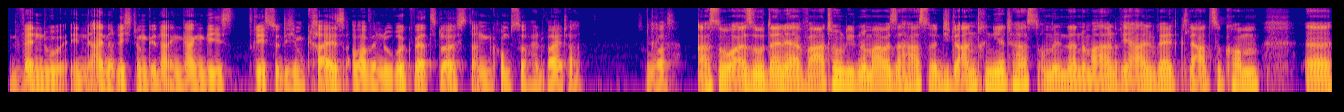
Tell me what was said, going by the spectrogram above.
wenn du in eine Richtung in einen Gang gehst, drehst du dich im Kreis, aber wenn du rückwärts läufst, dann kommst du halt weiter. Sowas. Ach so, also deine Erwartungen, die du normalerweise hast oder die du antrainiert hast, um in der normalen realen Welt klarzukommen, äh,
